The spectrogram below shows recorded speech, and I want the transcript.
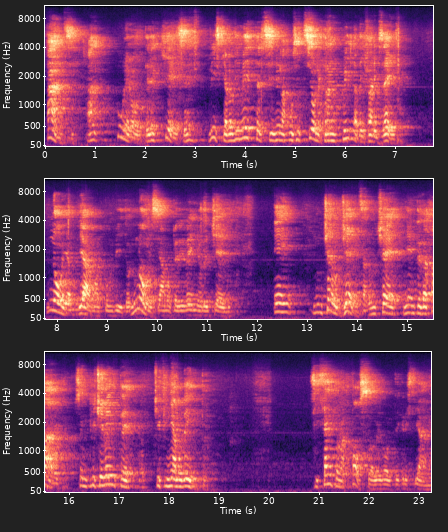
Anzi, alcune volte le chiese rischiano di mettersi nella posizione tranquilla dei farisei. Noi andiamo al convito, noi siamo per il regno del cielo e non c'è urgenza, non c'è niente da fare, semplicemente ci finiamo dentro si sentono a posto alle volte i cristiani,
